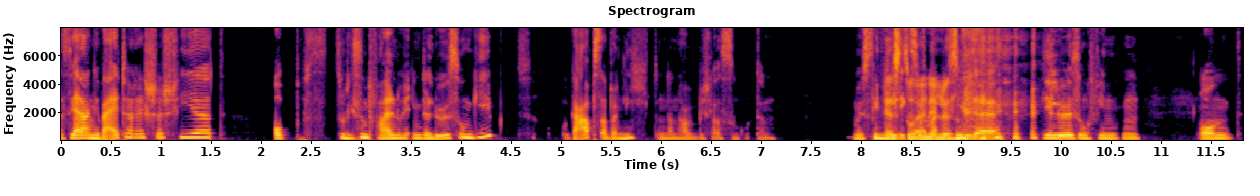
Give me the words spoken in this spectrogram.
sehr lange weiter recherchiert, ob es zu diesem Fall noch irgendeine Lösung gibt gab es aber nicht und dann habe ich beschlossen, gut, dann müssen Findest Felix du eine Lösung? die Lösung finden. Und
